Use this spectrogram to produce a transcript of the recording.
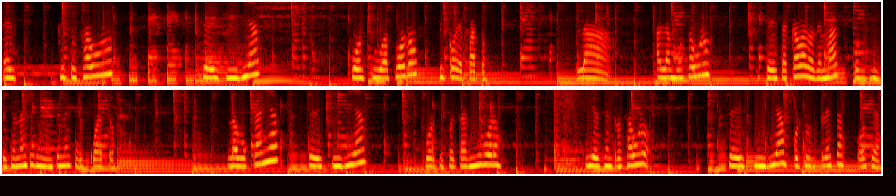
El Critosaurus se distinguía por su apodo pico de pato. La Alamosaurus se destacaba a los demás por sus impresionantes dimensiones en cuatro. La Bocania se distinguía porque fue carnívoro y el Centrosauro se distinguía por sus crestas óseas.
